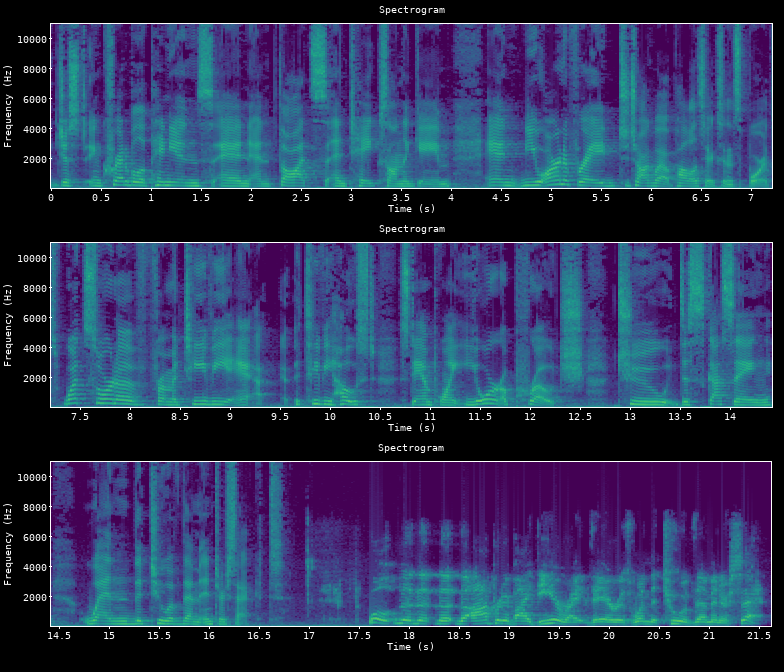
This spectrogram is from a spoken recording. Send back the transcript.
just incredible opinions and and thoughts and takes on the game, and you aren't afraid to talk about politics and sports. What sort of, from a TV a TV host standpoint, your approach to discussing when the two of them intersect? Well, the, the, the, operative idea right there is when the two of them intersect.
